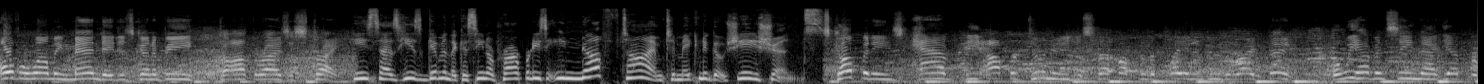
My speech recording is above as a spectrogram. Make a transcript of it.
overwhelming mandate is going to be to authorize a strike. He says he's given the casino properties enough time to make negotiations. Companies have the opportunity to step up to the plate and do the right thing, but we haven't seen that yet for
